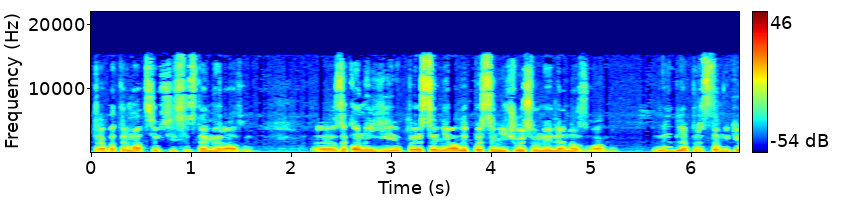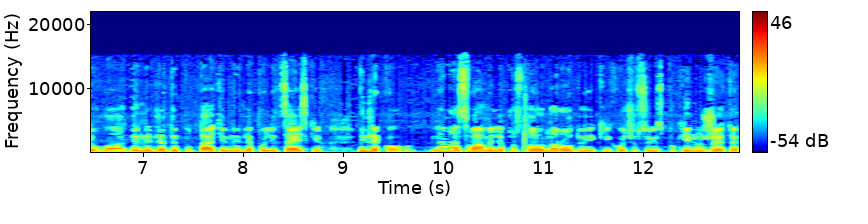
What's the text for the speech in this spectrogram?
Треба триматися в цій системі разом. Е, Закони є писані, але писані чогось вони для нас з вами. Не для представників влади, не для депутатів, не для поліцейських, ні для кого. Для нас з вами, для простого народу, який хоче собі спокійно жити,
